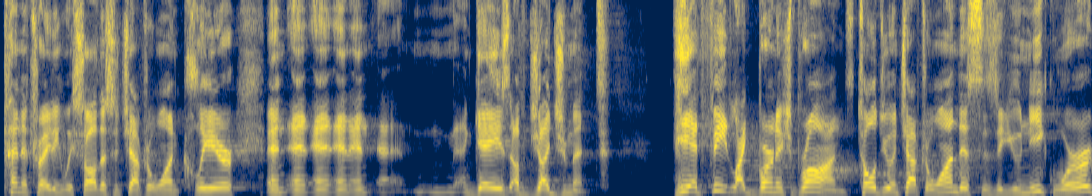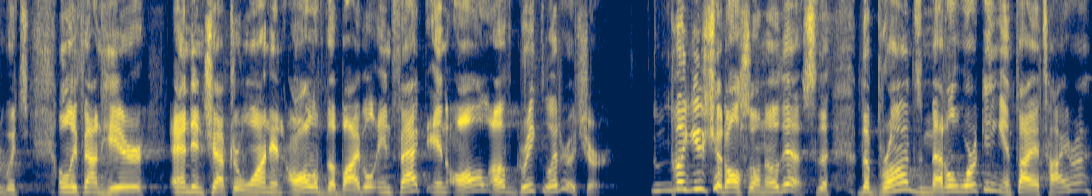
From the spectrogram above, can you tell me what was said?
penetrating. We saw this in chapter one, clear and, and, and, and, and gaze of judgment. He had feet like burnished bronze. Told you in chapter one, this is a unique word which only found here and in chapter one in all of the Bible. In fact, in all of Greek literature. But you should also know this the, the bronze metalworking in Thyatira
